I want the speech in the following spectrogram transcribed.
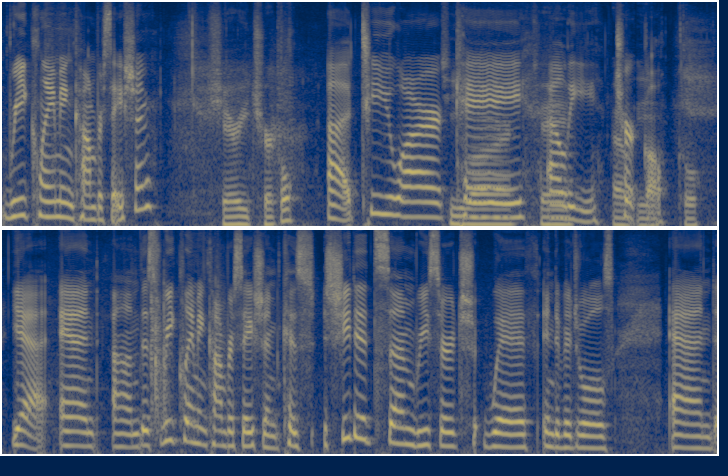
Reclaiming Conversation. Sherry Turkle. Uh, T U R K L E. Turkle. Cool. Yeah, and um, this reclaiming conversation because she did some research with individuals, and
